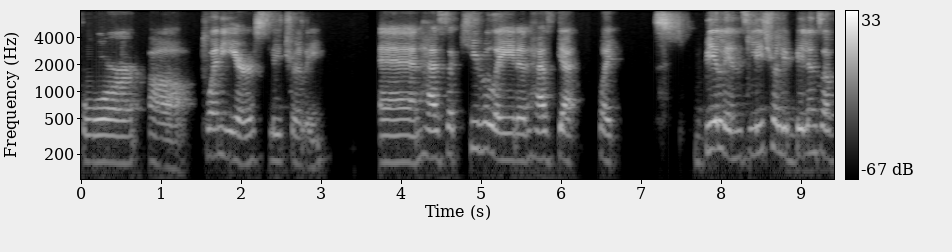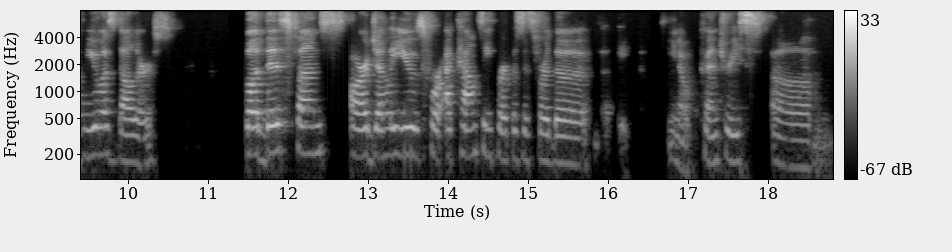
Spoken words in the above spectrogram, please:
for uh, 20 years, literally, and has accumulated, has get like billions, literally billions of US dollars. But these funds are generally used for accounting purposes for the, you know, country's um,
